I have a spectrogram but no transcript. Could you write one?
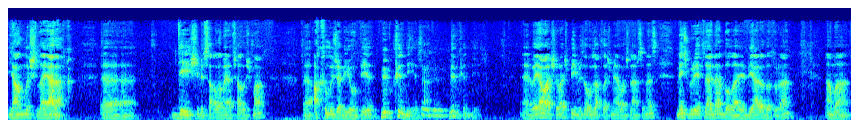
yanlışlayarak e, değişimi sağlamaya çalışmak e, akıllıca bir yol değil, mümkün değil Hı zaten. hı. Mümkün değil. E, ve yavaş yavaş birbirinize uzaklaşmaya başlarsınız. Mecburiyetlerden dolayı bir arada duran ama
